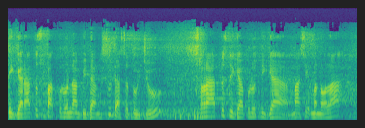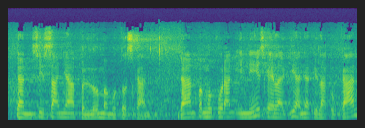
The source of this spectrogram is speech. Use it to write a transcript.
346 bidang sudah setuju, 133 masih menolak, dan sisanya belum memutuskan. Dan pengukuran ini sekali lagi hanya dilakukan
